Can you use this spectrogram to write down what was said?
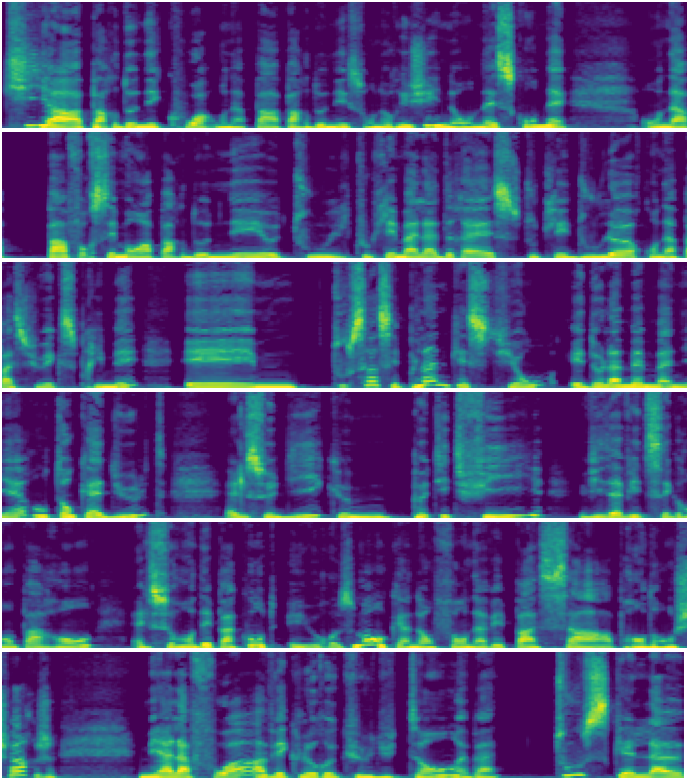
Qui a à pardonner quoi? On n'a pas à pardonner son origine. On est ce qu'on est. On n'a pas forcément à pardonner euh, toutes les maladresses, toutes les douleurs qu'on n'a pas su exprimer. Et hum, tout ça, c'est plein de questions. Et de la même manière, en tant qu'adulte, elle se dit que hum, petite fille, vis-à-vis de ses grands-parents, elle se rendait pas compte, et heureusement qu'un enfant n'avait pas ça à prendre en charge, mais à la fois, avec le recul du temps, eh ben, tout ce qu'elle a,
